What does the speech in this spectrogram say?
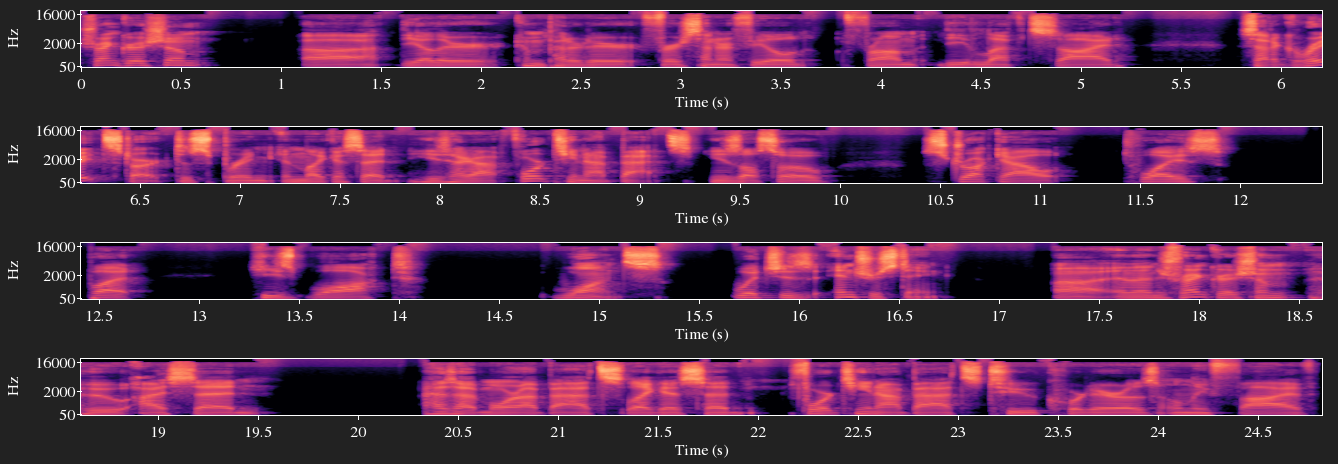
Trent Grisham, uh, the other competitor for center field from the left side, has had a great start to spring. And like I said, he's got 14 at bats. He's also struck out twice, but he's walked once, which is interesting. Uh, and then Trent Grisham, who I said has had more at bats, like I said, 14 at bats to Cordero's only five.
